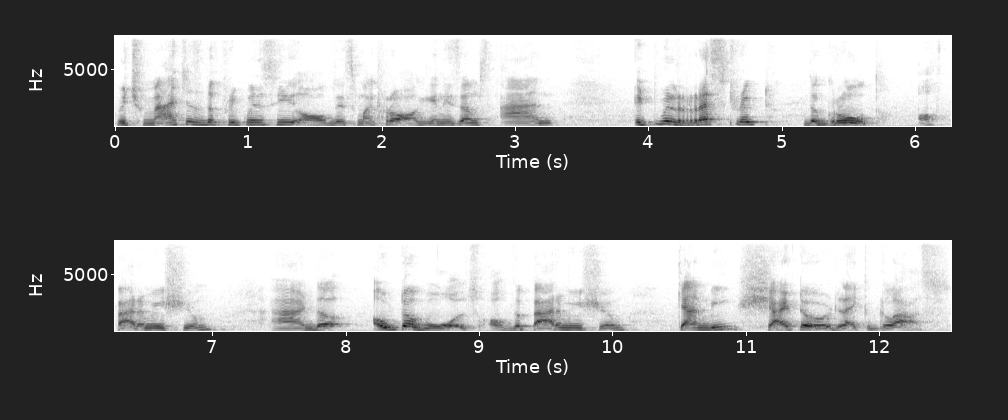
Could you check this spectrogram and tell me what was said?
which matches the frequency of these microorganisms and it will restrict the growth of paramecium and the outer walls of the paramecium can be shattered like a glass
